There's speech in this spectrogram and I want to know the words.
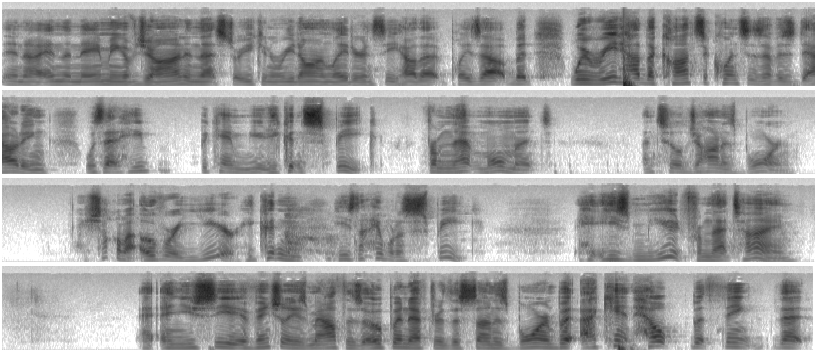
in, uh, in the naming of John. And that story you can read on later and see how that plays out. But we read how the consequences of his doubting was that he became mute. He couldn't speak from that moment until John is born. He's talking about over a year. He couldn't, he's not able to speak he's mute from that time. And you see, eventually his mouth is open after the son is born. But I can't help but think that,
